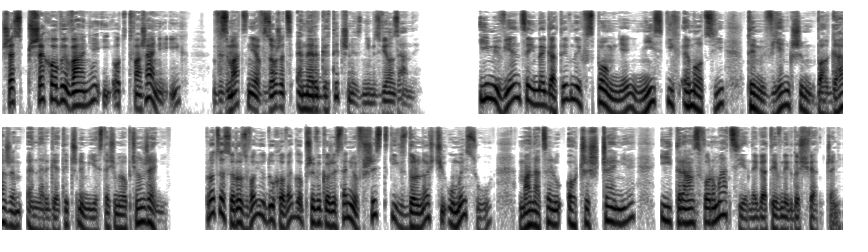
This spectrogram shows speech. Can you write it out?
Przez przechowywanie i odtwarzanie ich wzmacnia wzorzec energetyczny z nim związany. Im więcej negatywnych wspomnień, niskich emocji, tym większym bagażem energetycznym jesteśmy obciążeni. Proces rozwoju duchowego przy wykorzystaniu wszystkich zdolności umysłu ma na celu oczyszczenie i transformację negatywnych doświadczeń,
